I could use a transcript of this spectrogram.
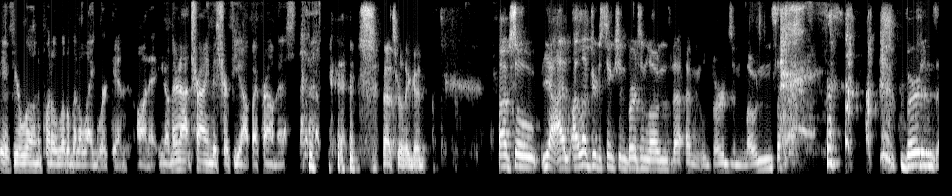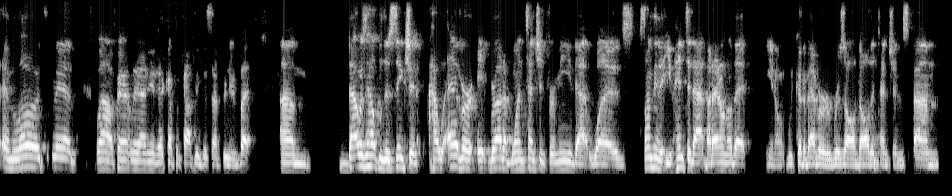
if you're willing to put a little bit of legwork in on it. You know, they're not trying to trip you up, I promise. That's really good. Um, so yeah, I, I loved your distinction, birds and loads. That I mean, birds and loads, burdens and loads. Man, wow. Apparently, I needed a cup of coffee this afternoon. But um, that was a helpful distinction. However, it brought up one tension for me that was something that you hinted at, but I don't know that you know we could have ever resolved all the tensions. Um,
